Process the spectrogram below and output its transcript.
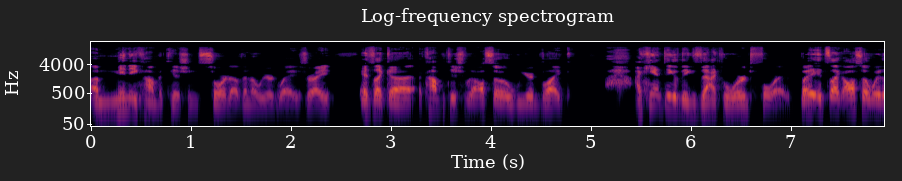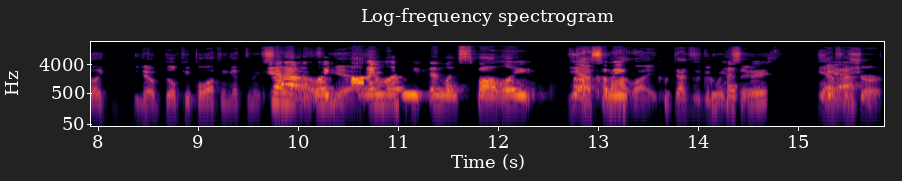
a mini competition, sort of, in a weird ways, right? It's like a, a competition, but also a weird like I can't think of the exact word for it, but it's like also a way to like you know build people up and get them excited. yeah, like yeah, highlight and like spotlight yeah, spotlight. That's a good way to say it. Yeah, Yeah. for sure.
